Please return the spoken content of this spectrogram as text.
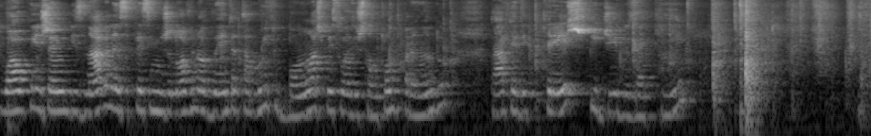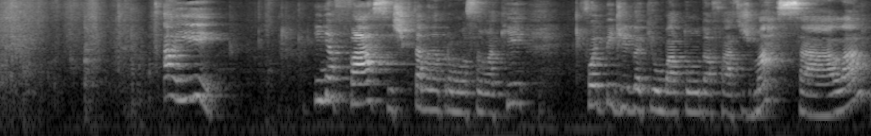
O álcool em gel em bisnaga, nesse precinho de R$ 9,90, tá muito bom, as pessoas estão comprando, tá? Teve três pedidos aqui. Aí, linha Faces, que estava na promoção aqui, foi pedido aqui um batom da Faces Marsala,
